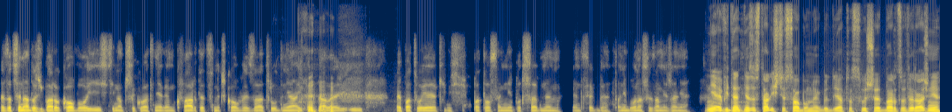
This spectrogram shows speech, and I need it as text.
zaczyna dość barokowo iść i na przykład, nie wiem, kwartet smyczkowy zatrudnia i tak dalej i epatuje jakimś patosem niepotrzebnym, więc jakby to nie było nasze zamierzenie. Nie, ewidentnie zostaliście sobą, jakby ja to słyszę bardzo wyraźnie.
